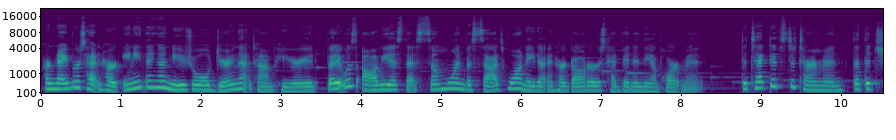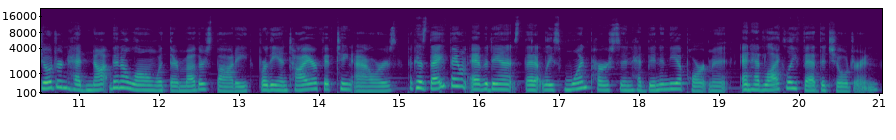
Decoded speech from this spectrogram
Her neighbors hadn't heard anything unusual during that time period, but it was obvious that someone besides Juanita and her daughters had been in the apartment. Detectives determined that the children had not been alone with their mother's body for the entire 15 hours because they found evidence that at least one person had been in the apartment and had likely fed the children.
